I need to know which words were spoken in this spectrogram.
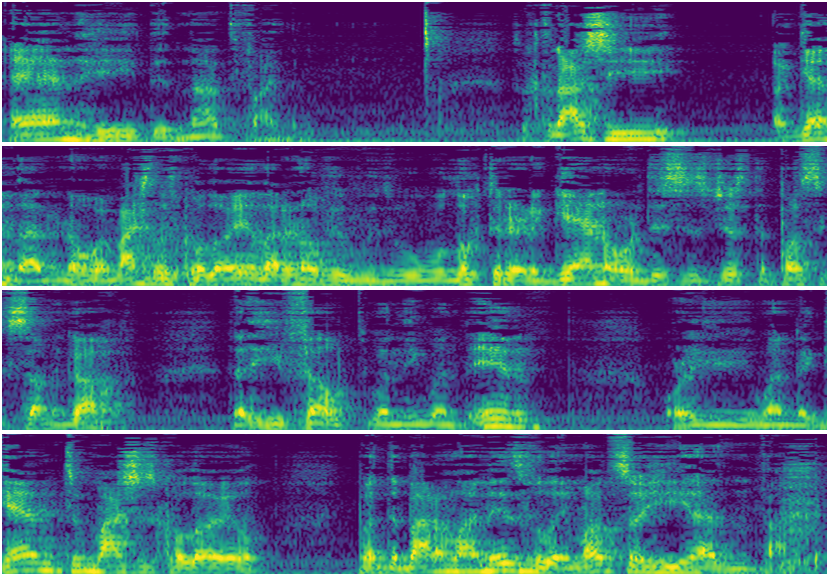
And he did not find them. So Rashi, again, I don't know what Mashal is koloyel, I don't know if we looked at it again, or this is just the pasuk summing up that he felt when he went in, or he went again to Mashal koloyel. But the bottom line is, v'leimotza, he hasn't found it.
